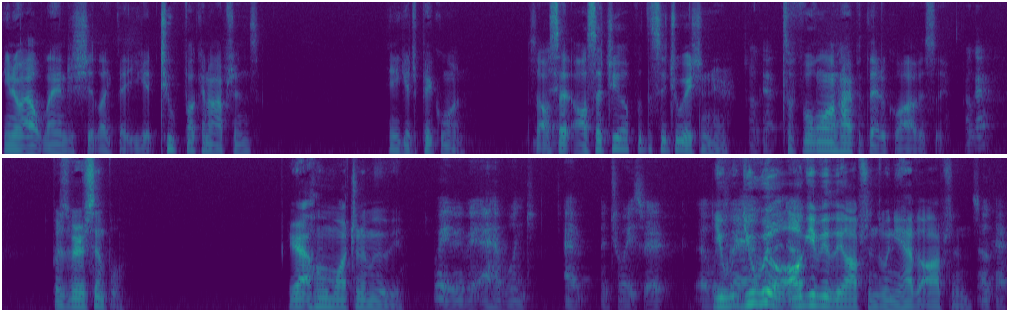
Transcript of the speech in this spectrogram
you know, outlandish shit like that. You get two fucking options, and you get to pick one. So I'll set I'll set you up with the situation here. Okay. It's a full on hypothetical, obviously, Okay. but it's very simple. You're at home watching a movie. Wait, wait, wait. I have one. I have a choice, right? Uh, You you will. I'll give you the options when you have the options. Okay,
